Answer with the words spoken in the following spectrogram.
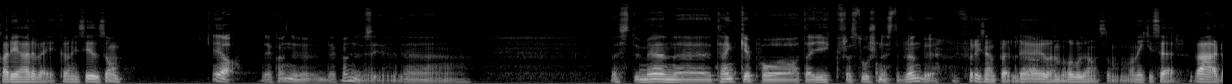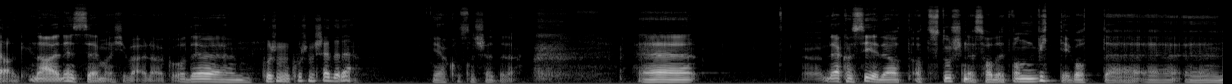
karrierevei, kan vi si det sånn? Ja, det kan du, det kan du si. Eh, hvis du mener, tenker på at jeg gikk fra Storsnes til Brønnby? Eksempel. Det er jo en overgang som man ikke ser hver dag. Nei, den ser man ikke hver dag. Og det Hvordan, hvordan skjedde det? Ja, hvordan skjedde det? Eh, det jeg kan si, er at, at Storsnes hadde et vanvittig godt eh, eh,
